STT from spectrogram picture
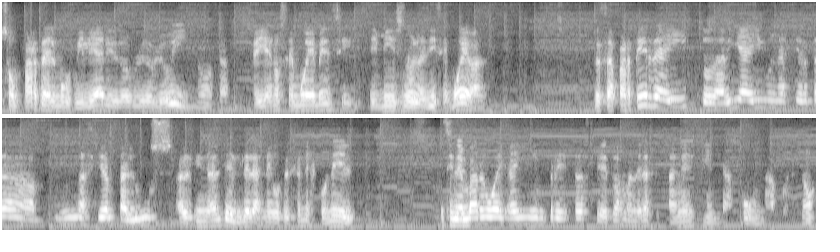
son, parte del mobiliario de WWE, ¿no? O sea, ellas no se mueven si, si Vince no les dice muevan. Entonces, a partir de ahí, todavía hay una cierta, una cierta luz al final de, de las negociaciones con él. Sin embargo, hay, hay, empresas que de todas maneras están en, la pugna, pues, ¿no?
